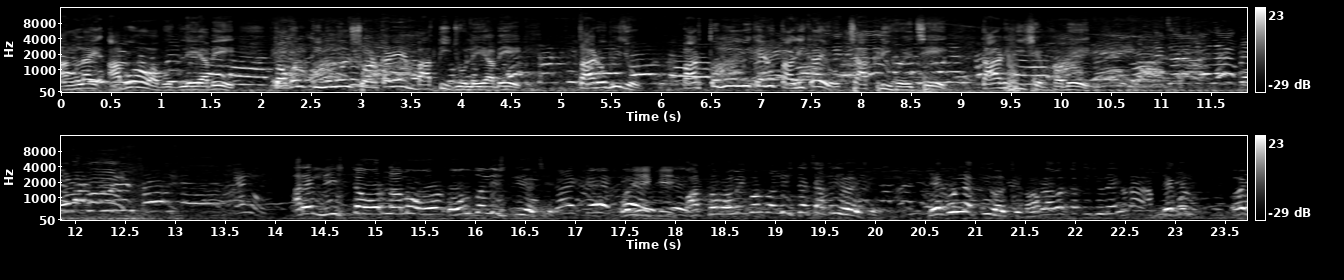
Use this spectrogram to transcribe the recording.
বাংলায় আবহাওয়া বদলে যাবে। তখন তৃণমূল সরকারের বাতি জ্বলে যাবে। তার অভিযোগ। পার্থভৌমিকেরও তালিকায়ও চাকরি হয়েছে। তার হিসেব হবে। আরে লিস্টটা ওর নামে ওর- ও তো লিস্ট দিয়েছে। পার্থভৌমিকর তো লিস্টে চাকরি হয়েছে। দেখুন না কি হচ্ছে ঘাবড়াবার তো কিছু নেই। দেখুন ওই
